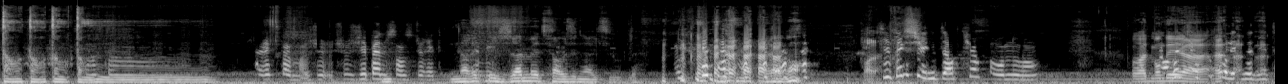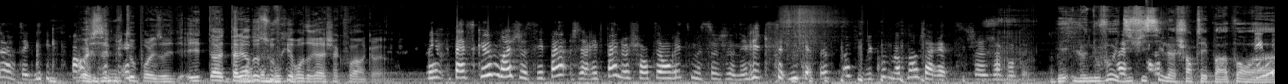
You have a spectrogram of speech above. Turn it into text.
tan, tan, tan, tan. J'arrive pas, moi. Je- pas le sens du rythme. N'arrêtez jamais de faire le générique, s'il vous plaît. Vraiment. Voilà. Je sais que c'est une torture pour nous. Hein. Faudra En demander fait, à, pour les auditeurs, techniquement. Ouais, c'est plutôt pour les auditeurs. Et t'as t'as l'air de souffrir, beaucoup. Audrey, à chaque fois, hein, quand même. Mais parce que moi, je sais pas, j'arrive pas à le chanter en rythme, ce générique. C'est une catastrophe. du coup, maintenant, j'arrête. J'abandonne. Mais le nouveau est difficile à chanter par rapport Mais à...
